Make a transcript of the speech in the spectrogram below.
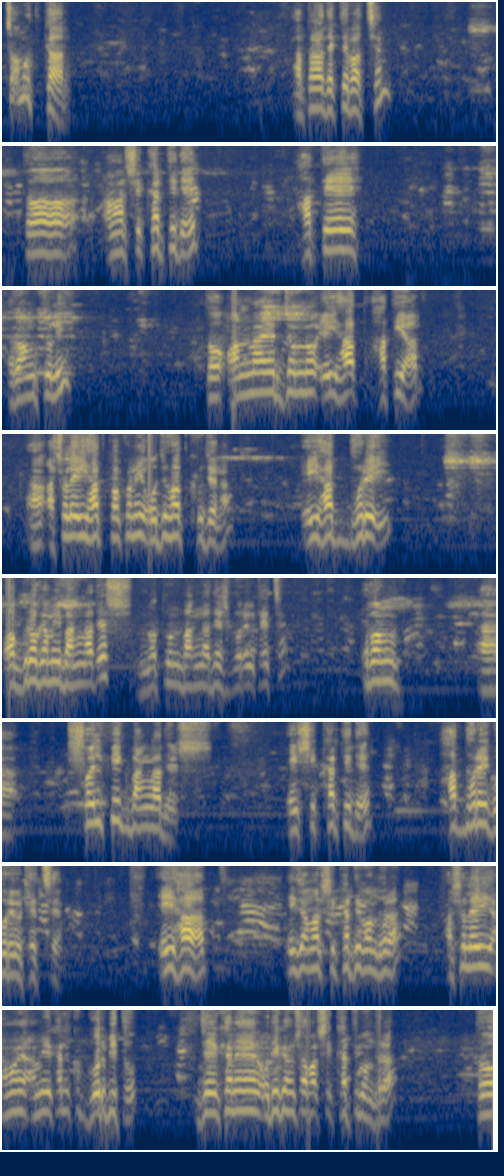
চমৎকার আপনারা দেখতে পাচ্ছেন। তো আমার শিক্ষার্থীদের হাতে রং তুলি। তো অন্যায়ের জন্য এই হাত হাতিয়ার। আসলে এই হাত কখনোই অজুহাত খুঁজে না। এই হাত ধরেই অগ্রগামী বাংলাদেশ, নতুন বাংলাদেশ গড়ে উঠেছে এবং শৈল্পিক বাংলাদেশ এই শিক্ষার্থীদের হাত ধরেই গড়ে উঠেছে। এই হাত, এই যে আমার শিক্ষার্থী বন্ধুরা, আসলেই আমি আমি এখানে খুব গর্বিত যে এখানে অধিকাংশ আমার শিক্ষার্থী বন্ধুরা। তো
